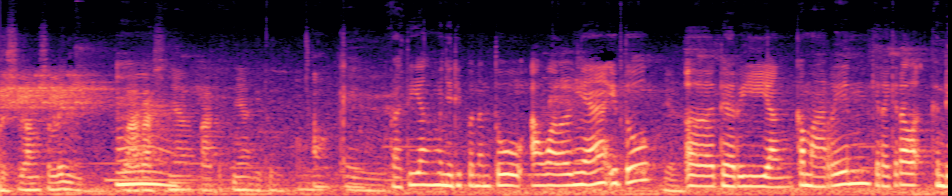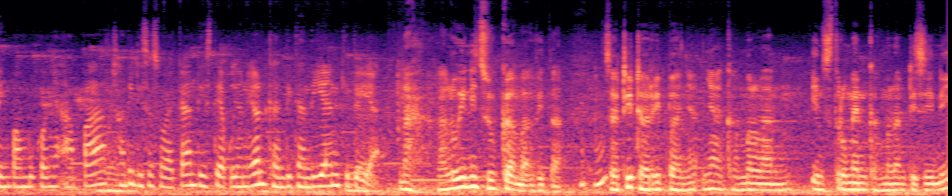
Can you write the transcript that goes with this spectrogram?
berselang-seling Hmm. Larasnya, patutnya gitu. Oke, berarti yang menjadi penentu awalnya itu Ya. eh, dari yang kemarin kira-kira gending pambukonya apa, terus Ya. nanti disesuaikan di setiap union ganti-gantian gitu ya. Nah, lalu ini juga Mbak Vita. Jadi dari banyaknya gamelan instrumen gamelan di sini,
